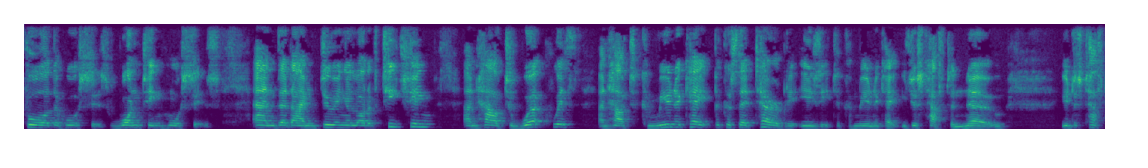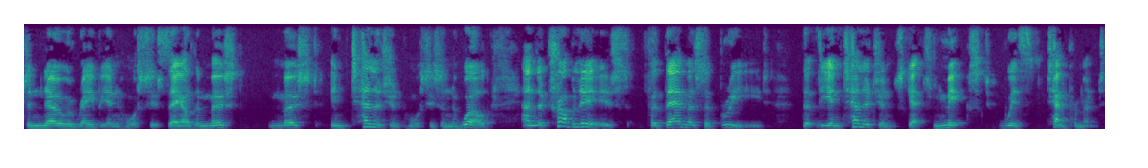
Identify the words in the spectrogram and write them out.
for the horses, wanting horses, and that I'm doing a lot of teaching and how to work with and how to communicate because they're terribly easy to communicate. You just have to know. You just have to know Arabian horses. They are the most most intelligent horses in the world. And the trouble is, for them as a breed, that the intelligence gets mixed with temperament.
